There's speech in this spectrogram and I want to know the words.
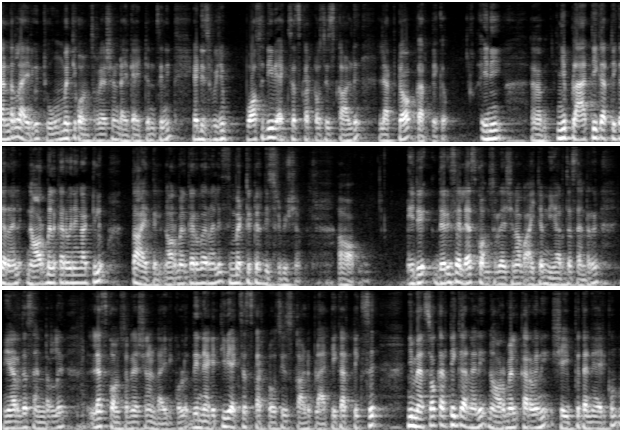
സെൻട്രലായിരിക്കും ടു മച്ച് കോൺസെൻട്രേഷൻ ഉണ്ടായിരിക്കും ഐറ്റംസിന് a description positive excess kurtosis called leptokurtic ഇനി ഇനി പ്ലാറ്റിക് കർട്ടിക് പറഞ്ഞാൽ നോർമൽ കർവിനെ കാട്ടിലും താഴത്തിൽ. നോർമൽ കർവ് പറഞ്ഞാൽ സിമെട്രിക്കൽ ഡിസ്ട്രിബ്യൂഷൻ ഇത് there is a less concentration of item near the centre near the സെന്ററിൽ ലെസ് കോൺസെൻട്രേഷൻ ഉണ്ടായിരിക്കുള്ളൂ. ഇത് negative excess kurtosis called platykurtics ഇനി മെസോ കർട്ടിക് പറഞ്ഞാൽ നോർമൽ കർവിന് ഷേപ്പ് തന്നെയായിരിക്കും.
